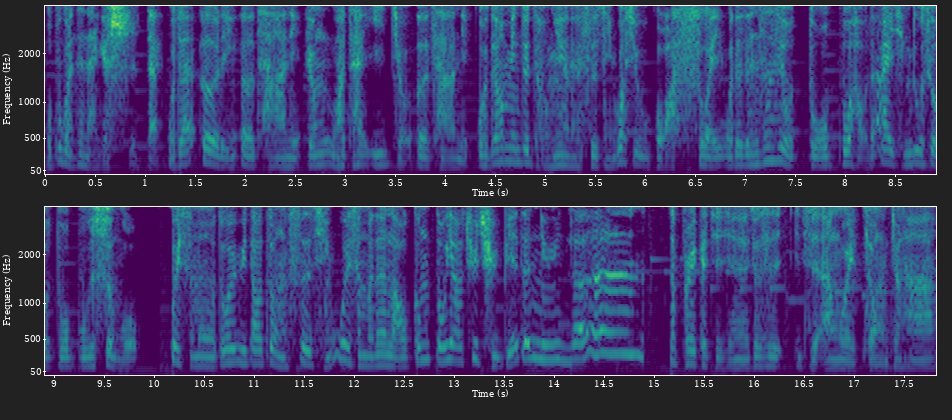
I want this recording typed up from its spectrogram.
我不管在哪一个时代，我在二零二叉年，跟我在一九二叉年，我都要面对同样的事情。我是我衰，我的人生是有多不好，的爱情路是有多不顺，我。为什么我都会遇到这种事情？为什么的老公都要去娶别的女人？那 Prick 姐姐呢，就是一直安慰钟，叫她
